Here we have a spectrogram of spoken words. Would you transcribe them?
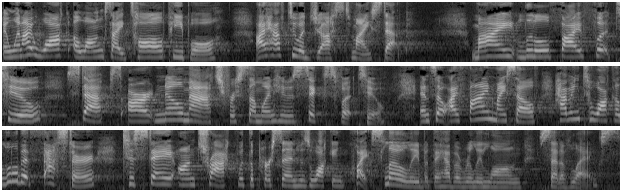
And when I walk alongside tall people, I have to adjust my step. My little five foot two steps are no match for someone who's six foot two. And so I find myself having to walk a little bit faster to stay on track with the person who's walking quite slowly, but they have a really long set of legs.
